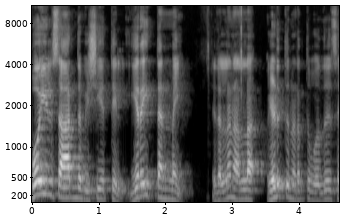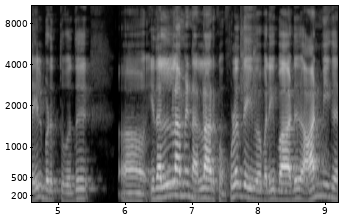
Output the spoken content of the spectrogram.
கோயில் சார்ந்த விஷயத்தில் இறைத்தன்மை இதெல்லாம் நல்லா எடுத்து நடத்துவது செயல்படுத்துவது இதெல்லாமே நல்லாயிருக்கும் குலதெய்வ வழிபாடு ஆன்மீக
